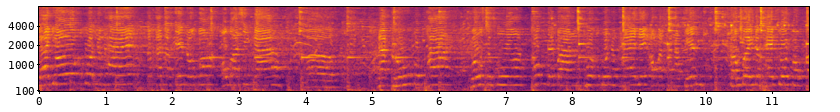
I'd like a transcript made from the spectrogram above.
យ៉ាយកក្បួននឹងហែទៅកាន់ប្រទេសរបស់អូបាស៊ីកាអឺអ្នកគ្រូបុប្ផាលោកសពួរ ដើម្បីនឹ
